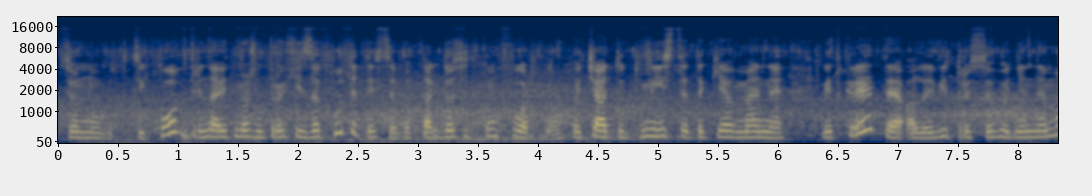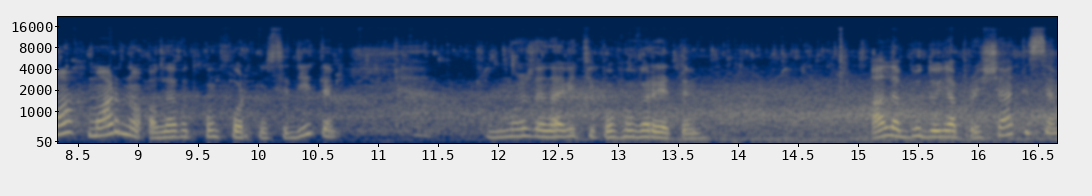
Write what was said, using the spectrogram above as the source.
в цьому в цій ковдрі, навіть можна трохи закутатися, бо так досить комфортно. Хоча тут місце таке в мене відкрите, але вітру сьогодні нема, хмарно, але от комфортно сидіти. Можна навіть і поговорити. Але буду я прощатися.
